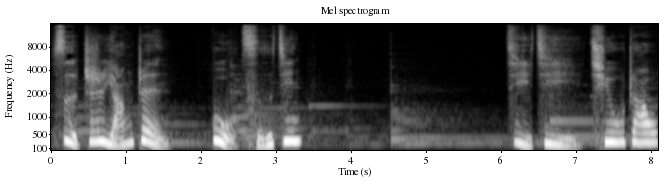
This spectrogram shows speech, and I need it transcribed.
四支杨震故辞金。寂寂秋朝。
